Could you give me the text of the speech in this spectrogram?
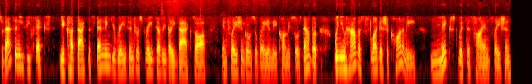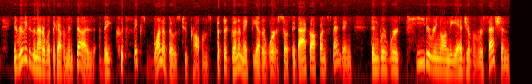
So that's an easy fix. You cut back the spending, you raise interest rates, everybody backs off, inflation goes away and the economy slows down. But when you have a sluggish economy mixed with this high inflation, it really doesn't matter what the government does. They could fix one of those two problems, but they're going to make the other worse. So if they back off on spending, then we're, we're teetering on the edge of a recession.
